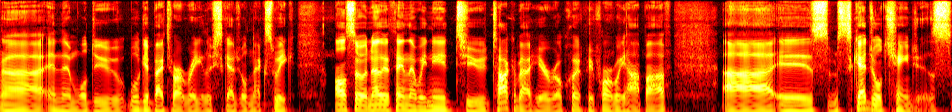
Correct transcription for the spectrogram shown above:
uh, and then we'll do we'll get back to our regular schedule next week. Also, another thing that we need to talk about here real quick before we hop off uh, is some schedule changes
